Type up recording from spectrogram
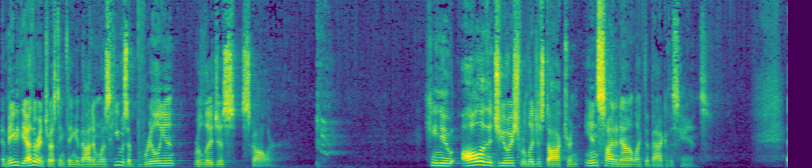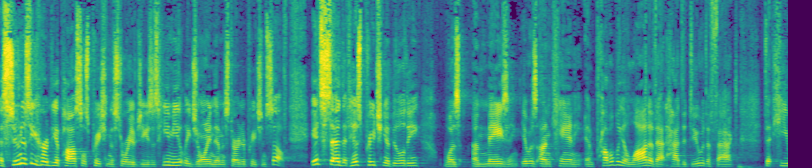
and maybe the other interesting thing about him was he was a brilliant religious scholar. He knew all of the Jewish religious doctrine inside and out like the back of his hands. As soon as he heard the apostles preaching the story of Jesus, he immediately joined them and started to preach himself. It's said that his preaching ability was amazing, it was uncanny, and probably a lot of that had to do with the fact that he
